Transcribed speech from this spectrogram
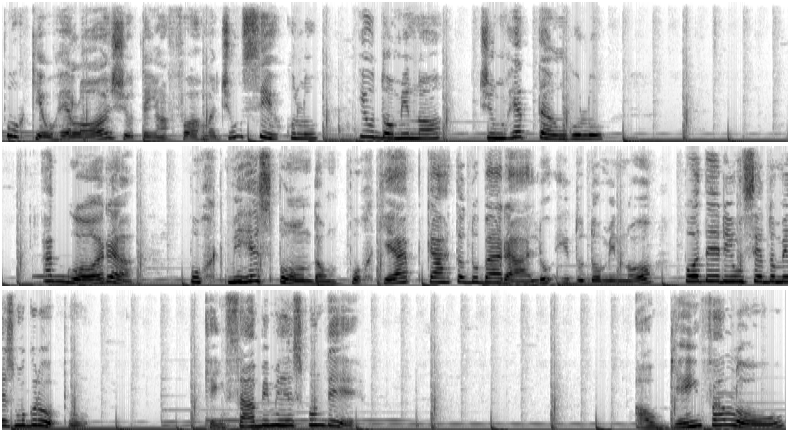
porque o relógio tem a forma de um círculo e o dominó de um retângulo. Agora, por, me respondam por que a carta do baralho e do dominó poderiam ser do mesmo grupo? Quem sabe me responder? Alguém falou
